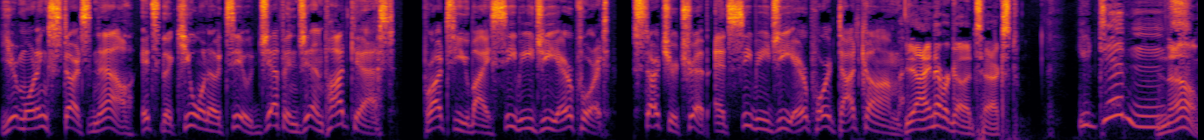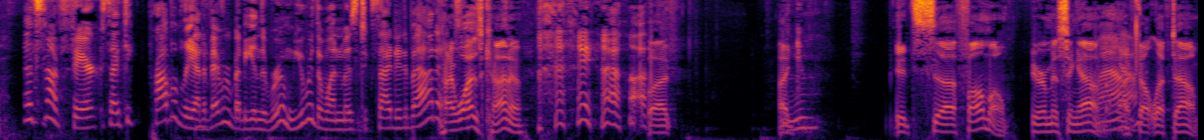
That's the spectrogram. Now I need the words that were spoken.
Your morning starts now. It's the Q102 Jeff and Jen podcast brought to you by CVG Airport. Start your trip at CVGAirport.com. Yeah, I never got a text. You didn't? No. That's not fair because I think probably out of everybody in the room, you were the one most excited about it. I was kind of, but I, Mm-hmm. it's uh, FOMO. Fear of missing out. Wow. I felt left out.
